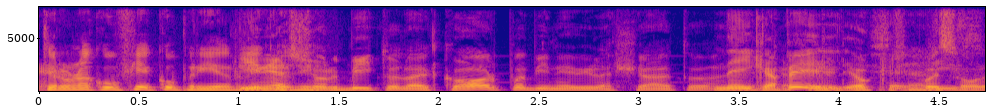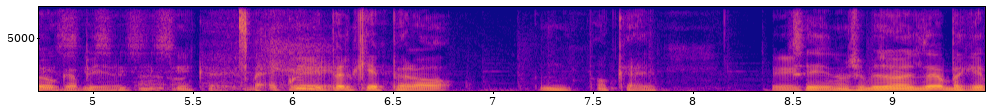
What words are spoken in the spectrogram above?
mettere una cuffia e coprirli viene così. assorbito dal corpo e viene rilasciato Nei capelli, ok, Sì, questo sì, volevo capire. sì, sì, sì. Ah, ok. Beh, quindi Eh, perché però... Mm, Ok, eh, sì, non c'è bisogno del dedo perché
